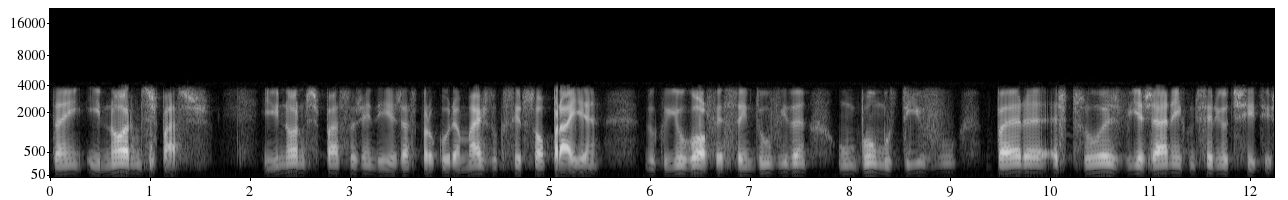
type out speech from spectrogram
tem enormes espaços. E enormes espaços hoje em dia já se procura mais do que ser só praia do que o golfe é sem dúvida um bom motivo para as pessoas viajarem e conhecerem outros sítios.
